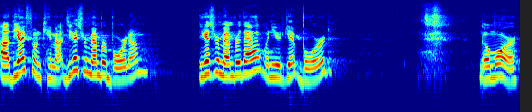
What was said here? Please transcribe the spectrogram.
Uh, the iPhone came out. Do you guys remember boredom? Do you guys remember that when you would get bored? no more.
